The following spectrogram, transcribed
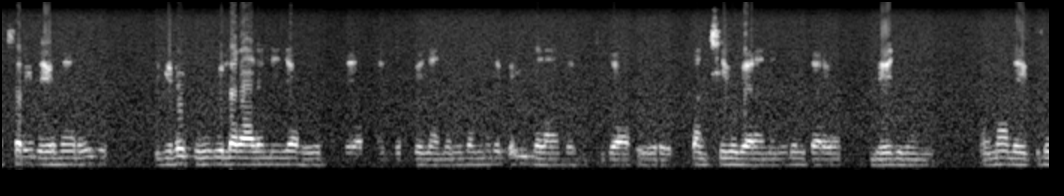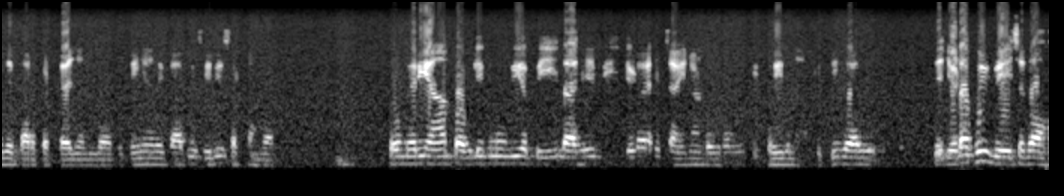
ਅਕਸਰ ਹੀ ਦੇਖਦੇ ਹਾਂ ਰੋਜ਼ ਜਿਹੜੇ ਟੂ ਵੀਲਰ ਵਾਲੇ ਨੇ ਜਾਂ ਹੋਰ ਤੇ ਆਪਣੇ ਕੁੱਤੇ ਜਾਂਦੇ ਨੇ ਤਾਂ ਉਹਨਾਂ ਦੇ ਕਈ ਗਲਾਂ ਦੇ ਵਿੱਚ ਜਾਂ ਹੋਰ ਪੰਛੀ ਵਗੈਰਾ ਨੇ ਜਿਹੜੇ ਵਿਚਾਰੇ ਬੇਜੂਨ ਉਹਨਾਂ ਦੇ ਕਿਸੇ ਦੇ ਪਰ ਕੱਟਿਆ ਜਾਂਦਾ ਤੇ ਕਈਆਂ ਦੇ ਕਾਫੀ ਸੀਰੀਅਸ ਸੱਟਾਂ ਦਾ ਤੋਂ ਮੇਰੀ ਆਮ ਪਬਲਿਕ ਨੂੰ ਵੀ ਅਪੀਲ ਆ ਇਹ ਵੀ ਜਿਹੜਾ ਇਹ ਚਾਈਨਾ ਡੋਰ ਆ ਉਹਦੀ ਖਰੀਦ ਨਾ ਕੀਤੀ ਜਾਵੇ ਤੇ ਜਿਹੜਾ ਕੋਈ ਵੇਚਦਾ,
